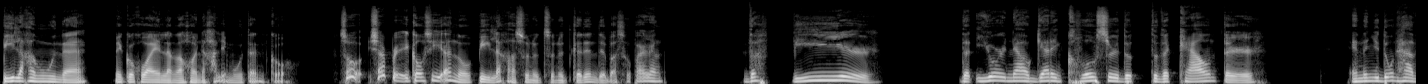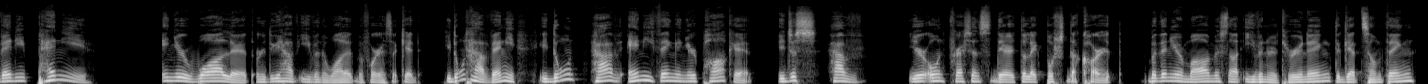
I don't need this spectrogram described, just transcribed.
pila ka muna, may kukuhain lang ako, nakalimutan ko. So, syempre, ikaw si ano, pila ka, sunod-sunod ka din, di ba? So, parang, the fear that you're now getting closer to, to the counter and then you don't have any penny in your wallet, or do you have even a wallet before as a kid? You don't have any. You don't have anything in your pocket. You just have your own presence there to like push the cart. But then your mom is not even returning to get something.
